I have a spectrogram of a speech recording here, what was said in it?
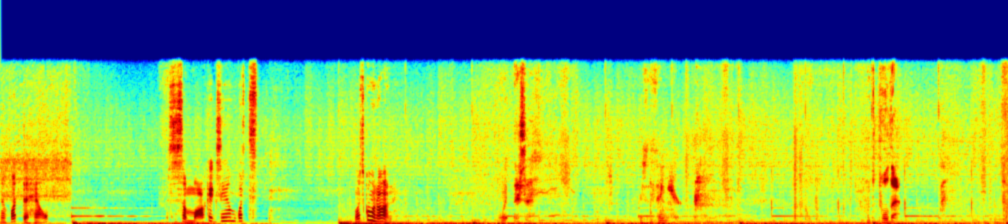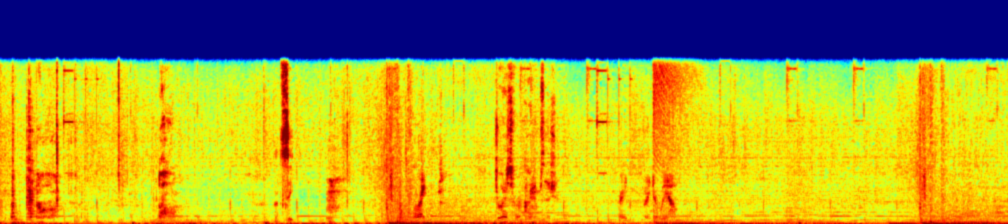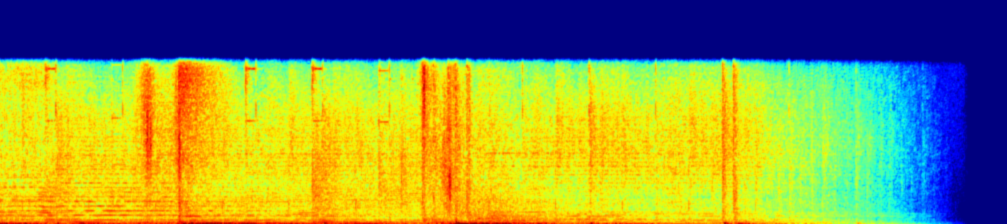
Now, what the hell? Is this a mock exam? What's what's going on? Wait, there's a there's a thing here. Let's pull that. Oh. Oh. Let's see. All right. Join us for a cram session. Right? Find your way.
